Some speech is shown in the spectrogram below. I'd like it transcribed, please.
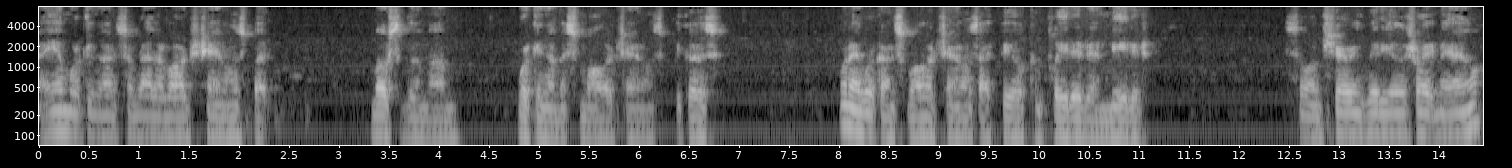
I am working on some rather large channels, but most of them I'm working on the smaller channels because when I work on smaller channels, I feel completed and needed. So I'm sharing videos right now.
